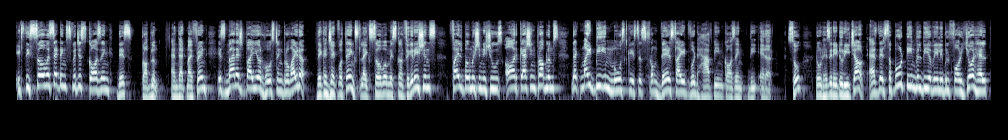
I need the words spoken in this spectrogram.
it's the server settings which is causing this problem. And that, my friend, is managed by your hosting provider. They can check for things like server misconfigurations, file permission issues, or caching problems that might be in most cases from their side would have been causing the error. So don't hesitate to reach out as their support team will be available for your help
